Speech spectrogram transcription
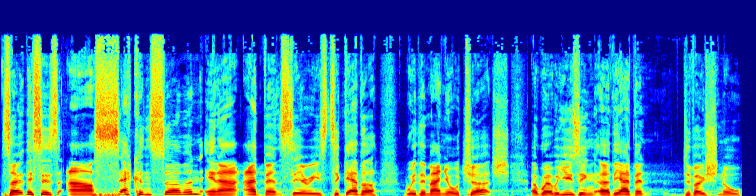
So, this is our second sermon in our Advent series together with Emmanuel Church, uh, where we're using uh, the Advent devotional,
